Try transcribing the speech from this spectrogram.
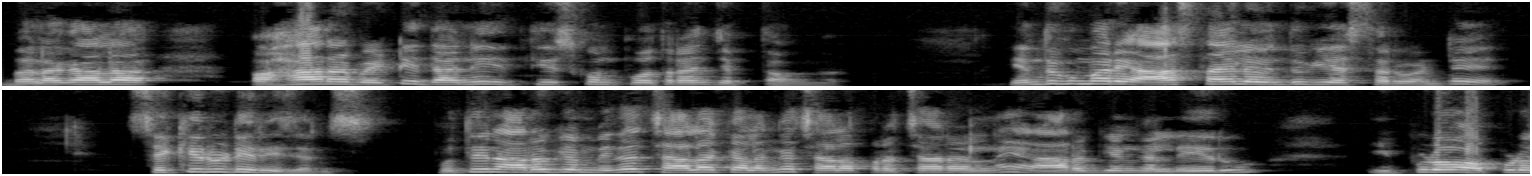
బలగాల పహార పెట్టి దాన్ని తీసుకొని పోతారని చెప్తా ఉన్నారు. ఎందుకు మరి ఆ స్థాయిలో ఎందుకు చేస్తారు అంటే సెక్యూరిటీ రీజన్స్ పుతిన్ ఆరోగ్యం మీద చాలా కాలంగా చాలా ప్రచారాలు ఉన్నాయి. ఆయన ఆరోగ్యంగా లేరు. ఇప్పుడో అప్పుడో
